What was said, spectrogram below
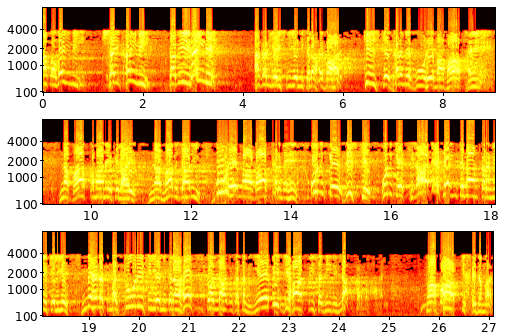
ابوینی شیخینی کبھی اگر یہ اس لیے نکلا ہے باہر کہ اس کے گھر میں بوڑھے ماں باپ ہیں، نہ باپ کمانے کے لائے، نہ ماں بیچاری، بوڑھے ماں باپ گھر میں ہیں۔ ان کے رشتے ان کے کھلانے کے انتظام کرنے کے لیے، محنت مزدوری کے لیے نکلا ہے۔ تو اللہ کی قسم، یہ بھی جہاد فی سبیل اللہ کر رہا ہے۔ ماں باپ کی خدمت،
